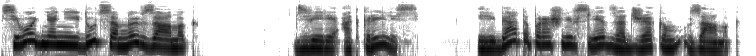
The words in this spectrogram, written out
Сегодня они идут со мной в замок». Двери открылись, и ребята прошли вслед за Джеком в замок.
